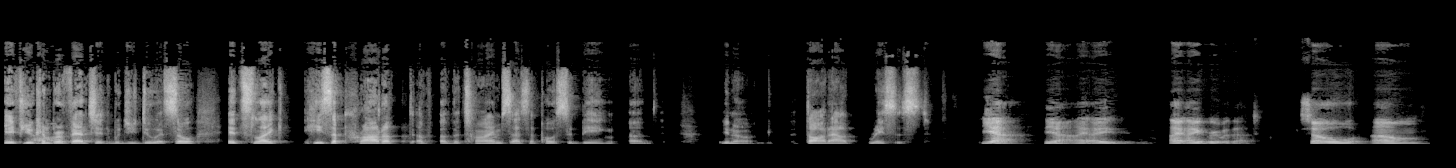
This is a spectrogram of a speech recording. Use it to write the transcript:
If you can prevent it would you do it? So it's like he's a product of, of the times as opposed to being a you know thought out racist. Yeah, yeah, I, I I I agree with that. So um,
